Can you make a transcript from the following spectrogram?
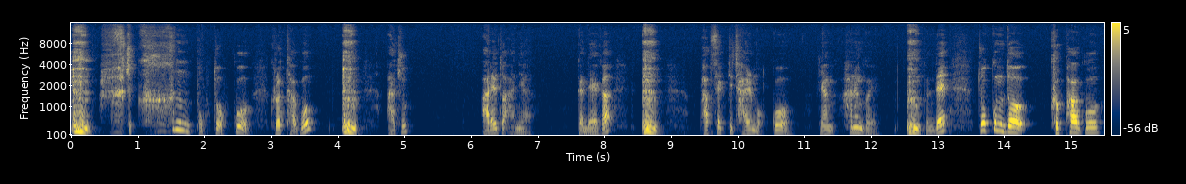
아주 큰 복도 없고 그렇다고 아주 아래도 아니야. 그러니까 내가 밥 새끼 잘 먹고 그냥 하는 거예요. 근데 조금 더 급하고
